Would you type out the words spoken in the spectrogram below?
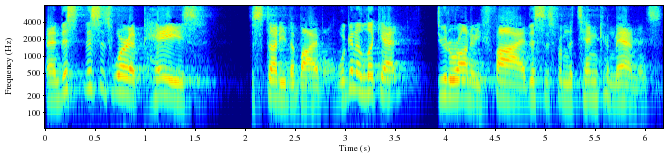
And this, this is where it pays to study the Bible. We're going to look at Deuteronomy 5, this is from the Ten Commandments.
